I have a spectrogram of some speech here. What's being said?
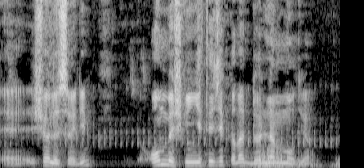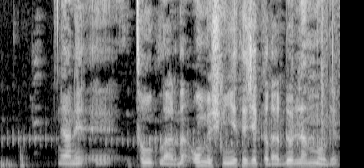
e, şöyle söyleyeyim. 15 gün yetecek kadar döllenme oluyor. Yani e, tavuklarda 15 gün yetecek kadar döllenme oluyor.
